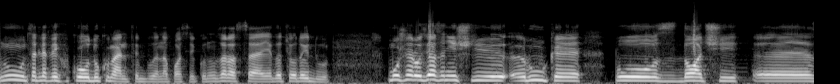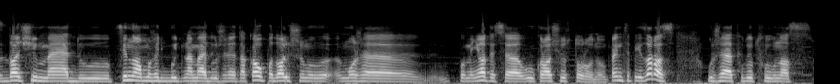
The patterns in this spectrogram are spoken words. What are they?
ну, це для тих, у кого документи були на пасіку. Ну зараз це я до цього дойду. Може розв'язаніші руки по здачі, е, здачі меду. Ціна може бути на меду вже не така, в подальшому може помінятися у кращу сторону. В принципі, і зараз вже тут, у нас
